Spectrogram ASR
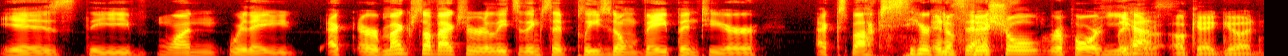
is the one where they or Microsoft actually released a thing said, "Please don't vape into your Xbox Series." X. An X." official report. they put- Yes. okay, good.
